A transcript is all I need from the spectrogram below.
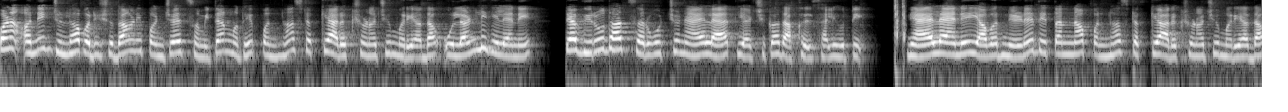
पण अनेक जिल्हा परिषदा आणि पंचायत समित्यांमध्ये पन्नास टक्के आरक्षणाची मर्यादा ओलांडली गेल्याने त्या विरोधात सर्वोच्च न्यायालयात याचिका दाखल झाली होती. न्यायालयाने यावर निर्णय देताना पन्नास टक्के आरक्षणाची मर्यादा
